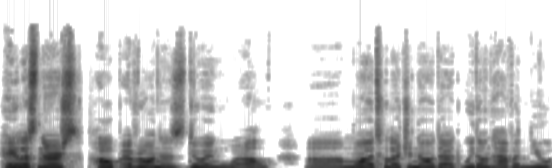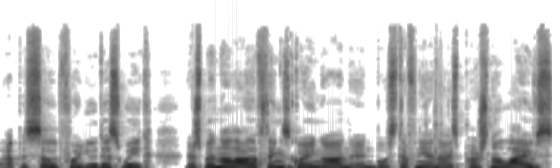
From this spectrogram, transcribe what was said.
Hey, listeners, hope everyone is doing well. Um, wanted to let you know that we don't have a new episode for you this week. There's been a lot of things going on in both Stephanie and I's personal lives.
